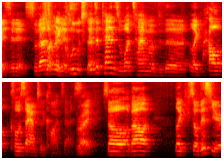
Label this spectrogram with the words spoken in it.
is, it is. So that's So what it includes that. It depends what time of the like how close I am to the contest. Right. So about like so this year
